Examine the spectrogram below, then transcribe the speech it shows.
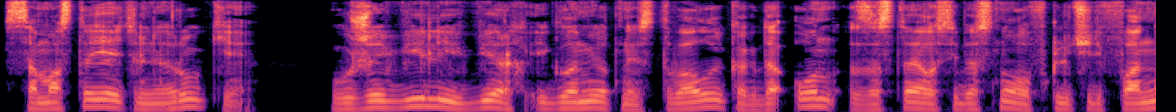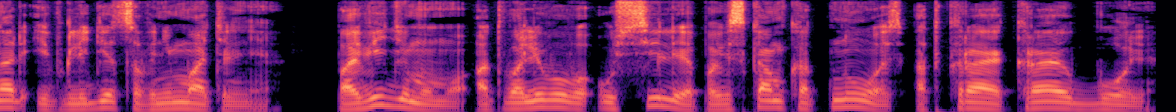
Самостоятельные руки уже ввели вверх иглометные стволы, когда он заставил себя снова включить фонарь и вглядеться внимательнее. По-видимому, от волевого усилия по вискам катнулась от края к краю боль.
